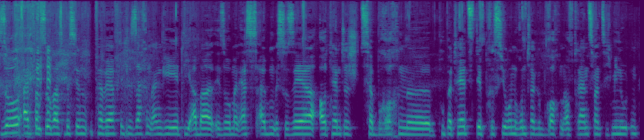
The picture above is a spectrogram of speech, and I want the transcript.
so einfach so was bisschen verwerfliche Sachen angeht, die aber so mein erstes Album ist so sehr authentisch zerbrochene Pubertätsdepression runtergebrochen auf 23 Minuten.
